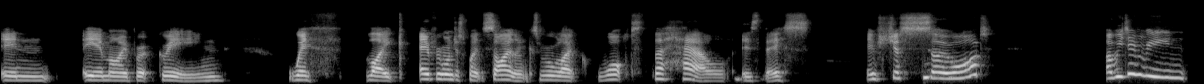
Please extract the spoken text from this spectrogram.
in EMI Brook Green with like everyone just went silent because we we're all like, what the hell is this? It was just so odd oh, we didn't really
